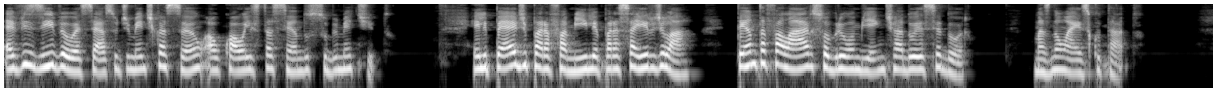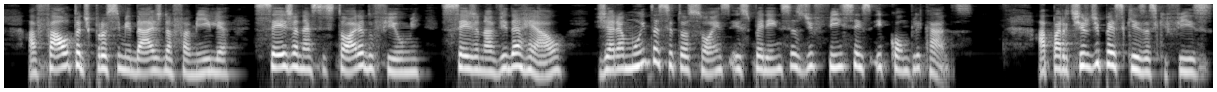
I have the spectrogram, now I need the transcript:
é visível o excesso de medicação ao qual ele está sendo submetido. Ele pede para a família para sair de lá, tenta falar sobre o ambiente adoecedor, mas não é escutado. A falta de proximidade da família, seja nessa história do filme, seja na vida real, gera muitas situações e experiências difíceis e complicadas. A partir de pesquisas que fiz,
